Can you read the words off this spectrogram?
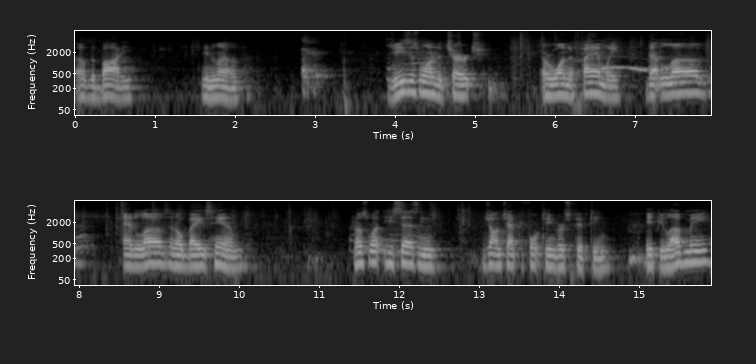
of the body in love. Jesus wanted a church or wanted a family that loved and loves and obeys him. Notice what he says in John chapter 14, verse 15. If you love me,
